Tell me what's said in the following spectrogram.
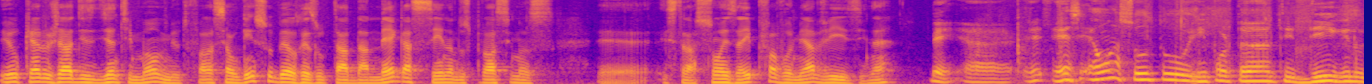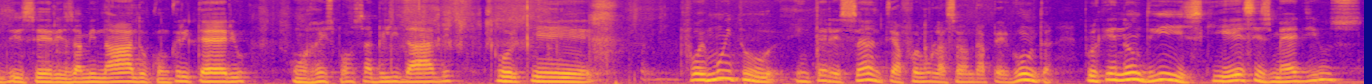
Eu quero já de, de antemão, Milton, falar se alguém souber o resultado da mega cena dos próximos é, extrações aí, por favor, me avise, né? Bem, uh, esse é um assunto importante, digno de ser examinado com critério, com responsabilidade, porque foi muito interessante a formulação da pergunta, porque não diz que esses médios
